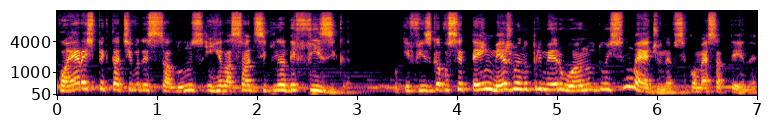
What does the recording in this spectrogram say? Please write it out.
qual era a expectativa desses alunos em relação à disciplina de física. Porque física você tem mesmo no primeiro ano do ensino médio, né? Você começa a ter, né?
